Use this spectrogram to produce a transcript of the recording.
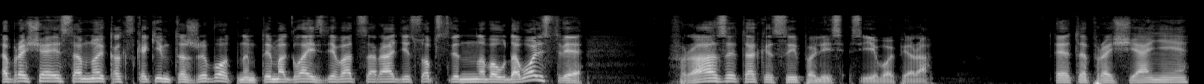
Обращаясь со мной как с каким-то животным, ты могла издеваться ради собственного удовольствия. Фразы так и сыпались с его пера. «Это прощание»,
